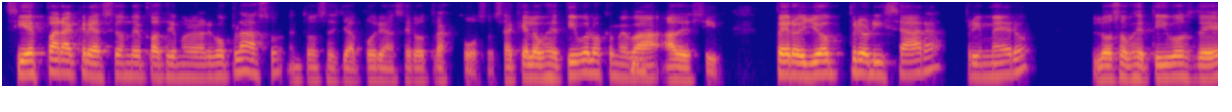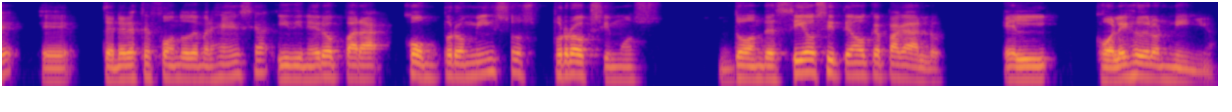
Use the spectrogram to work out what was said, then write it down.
Si es para creación de patrimonio a largo plazo, entonces ya podrían ser otras cosas. O sea que el objetivo es lo que me va a decir. Pero yo priorizara primero los objetivos de eh, tener este fondo de emergencia y dinero para compromisos próximos donde sí o sí tengo que pagarlo. El colegio de los niños,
